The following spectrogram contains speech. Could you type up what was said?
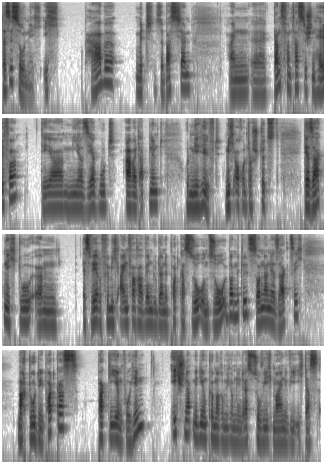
Das ist so nicht. Ich habe mit Sebastian einen äh, ganz fantastischen Helfer, der mir sehr gut Arbeit abnimmt und mir hilft, mich auch unterstützt. Der sagt nicht, du, ähm, es wäre für mich einfacher, wenn du deine Podcasts so und so übermittelst, sondern er sagt sich, mach du die Podcasts, pack die irgendwo hin, ich schnapp mir die und kümmere mich um den Rest, so wie ich meine, wie ich das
